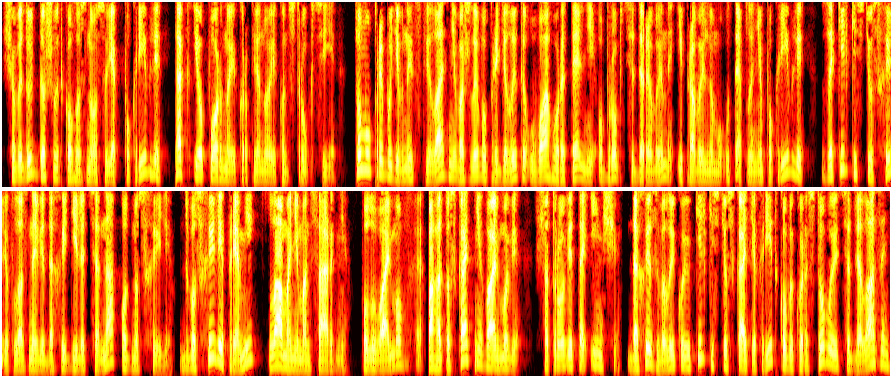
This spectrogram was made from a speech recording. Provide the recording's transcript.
що ведуть до швидкого зносу як покрівлі, так і опорної кропляної конструкції. Тому при будівництві лазні важливо приділити увагу ретельній обробці деревини і правильному утепленню покрівлі. За кількістю схилів лазневі дахи діляться на односхилі, двосхилі прямі, ламані мансардні, полувальмові, багатоскатні вальмові, шатрові та інші. Дахи з великою кількістю скатів рідко використовуються для лазень,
